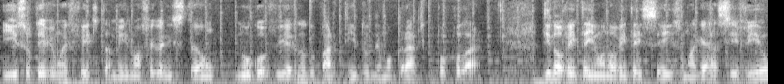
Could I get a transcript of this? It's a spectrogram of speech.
e isso teve um efeito também no Afeganistão, no governo do Partido Democrático Popular. De 91 a 96, uma guerra civil,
